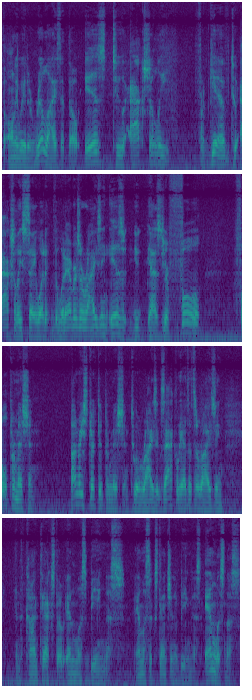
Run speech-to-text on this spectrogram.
The only way to realize it, though, is to actually forgive, to actually say what whatever's arising is you, has your full full permission, unrestricted permission to arise exactly as it's arising in the context of endless beingness, endless extension of beingness, endlessness.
